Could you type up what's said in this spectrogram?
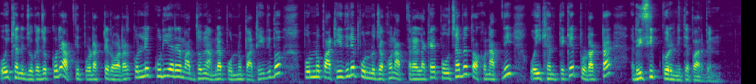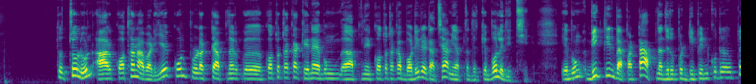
ওইখানে যোগাযোগ করে আপনি প্রোডাক্টের অর্ডার করলে কুরিয়ারের মাধ্যমে আমরা পণ্য পাঠিয়ে দিব। পণ্য পাঠিয়ে দিলে পণ্য যখন আপনার এলাকায় পৌঁছাবে, তখন আপনি ওইখান থেকে প্রোডাক্টটা রিসিভ করে নিতে পারবেন। তো চলুন আর কথা না বাড়িয়ে কোন প্রোডাক্টে আপনার কত টাকা কেনা এবং আপনি কত টাকা বডি রেট আছে আমি আপনাদেরকে বলে দিচ্ছি। এবং বিক্রির ব্যাপারটা আপনাদের উপর ডিপেন্ড করে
